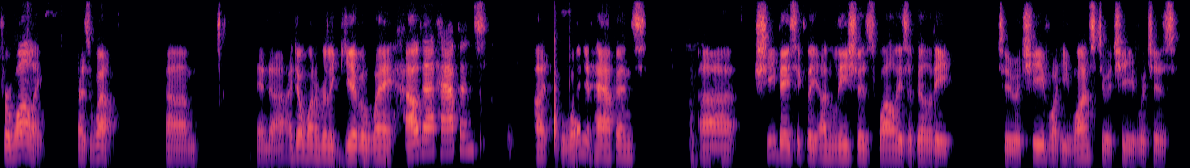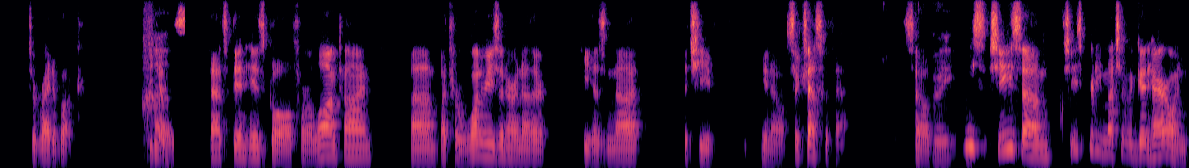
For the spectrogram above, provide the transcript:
for Wally as well. Um, and uh, I don't want to really give away how that happens, but when it happens, uh, she basically unleashes Wally's ability to achieve what he wants to achieve, which is to write a book, because. That's been his goal for a long time. Um, but for one reason or another, he has not achieved, you know, success with that. So right. she's she's um, she's pretty much of a good heroine,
